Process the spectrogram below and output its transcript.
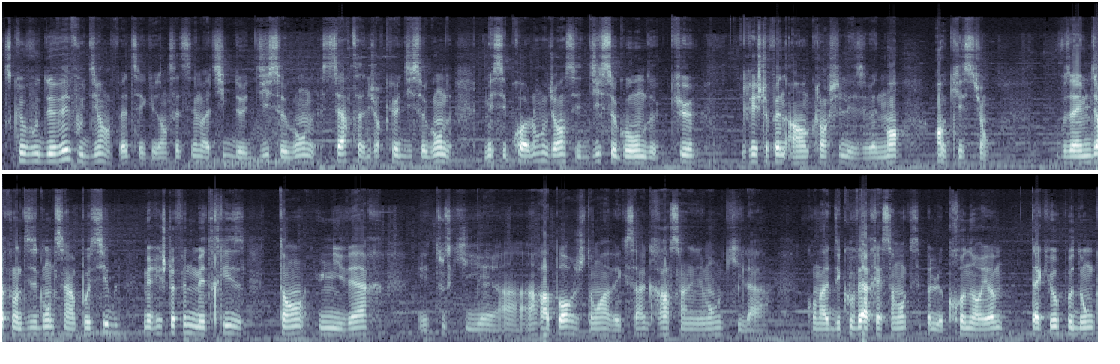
Ce que vous devez vous dire en fait, c'est que dans cette cinématique de 10 secondes, certes ça dure que 10 secondes, mais c'est probablement durant ces 10 secondes que Richthofen a enclenché les événements en question. Vous allez me dire qu'en 10 secondes c'est impossible, mais Richthofen maîtrise temps, univers et tout ce qui a un rapport justement avec ça grâce à un élément qu'il a qu'on a découvert récemment qui s'appelle le chronorium. Takeo peut donc,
